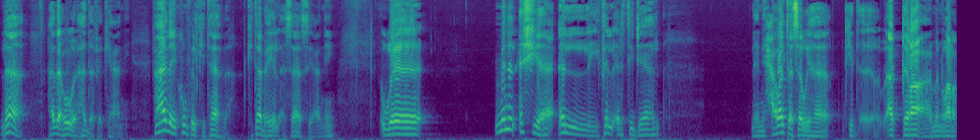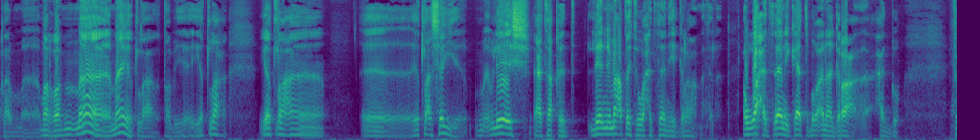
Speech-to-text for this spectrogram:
لا هذا هو هدفك يعني. فهذا يكون في الكتابة. الكتابة هي الأساس يعني. ومن الأشياء اللي في الارتجال لأني حاولت أسويها قراءة من ورقة مرة ما ما يطلع طبيعي يطلع يطلع يطلع سيء. ليش أعتقد؟ لأني ما أعطيته واحد ثاني يقراه مثلا أو واحد ثاني كاتبه أنا اقراه حقه. ف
